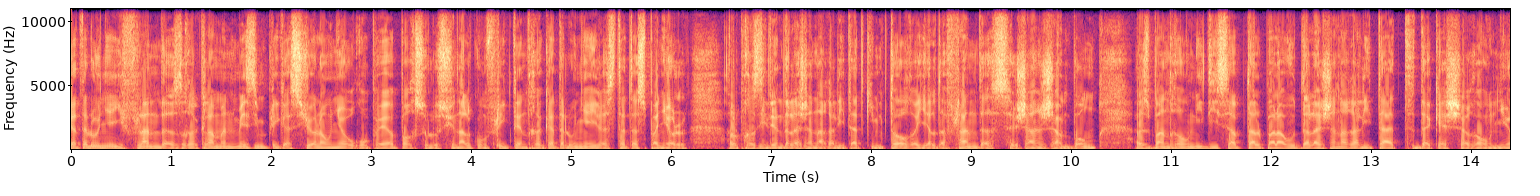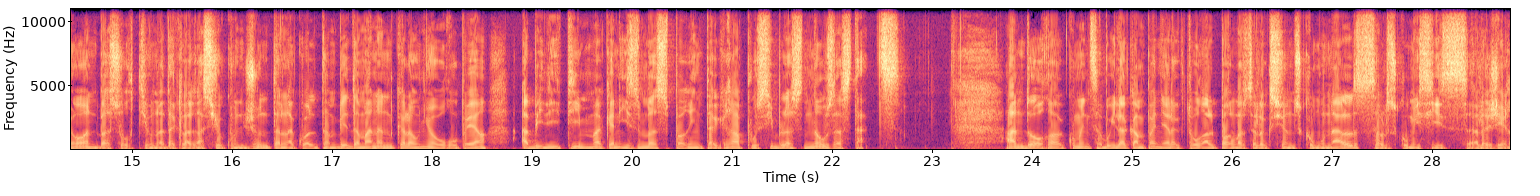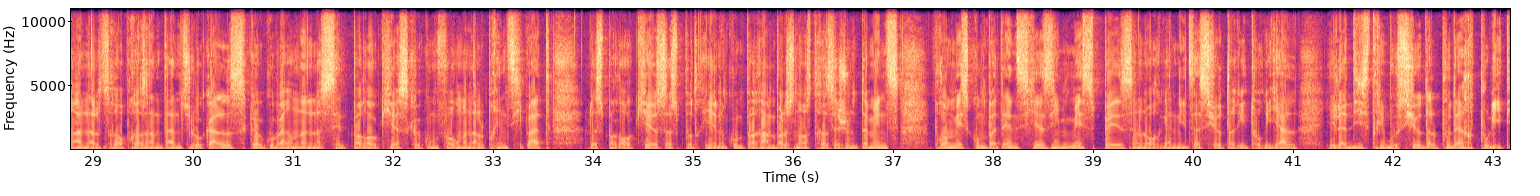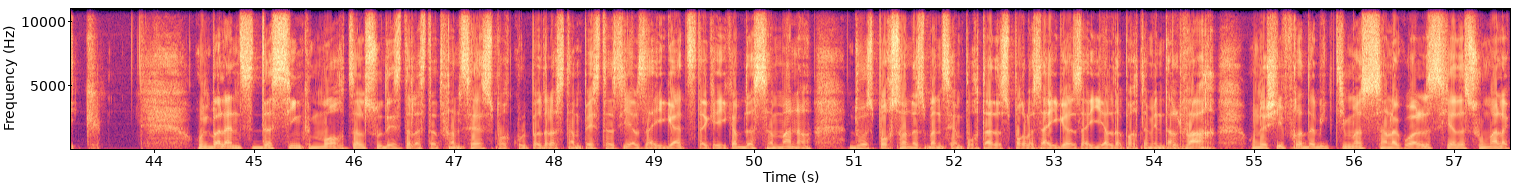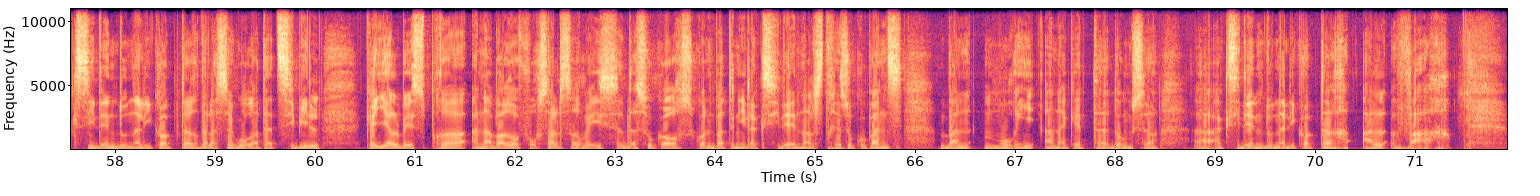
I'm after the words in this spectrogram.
Catalunya i Flandes reclamen més implicació a la Unió Europea per solucionar el conflicte entre Catalunya i l'estat espanyol. El president de la Generalitat, Quim Torra, i el de Flandes, Jean Jambon, es van reunir dissabte al Palau de la Generalitat. D'aquesta reunió en va sortir una declaració conjunta en la qual també demanen que la Unió Europea habiliti mecanismes per integrar possibles nous estats. Andorra comença avui la campanya electoral per les eleccions comunals. Els comicis elegiran els representants locals que governen les set parròquies que conformen el Principat. Les parròquies es podrien comparar amb els nostres ajuntaments, però més competències i més pes en l'organització territorial i la distribució del poder polític. Un balanç de 5 morts al sud-est de l'estat francès per culpa de les tempestes i els aigats d'aquell cap de setmana. Dues persones van ser emportades per les aigues ahir al departament del Var, una xifra de víctimes en la qual s'hi ha de sumar l'accident d'un helicòpter de la Seguretat Civil que ahir al vespre anava a reforçar els serveis de socors. Quan va tenir l'accident, els tres ocupants van morir en aquest doncs, accident d'un helicòpter al Var.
